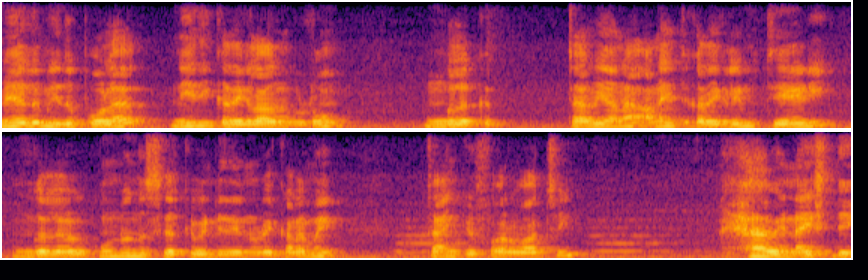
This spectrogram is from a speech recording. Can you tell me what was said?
மேலும் இதுபோல் நீதி கதைகளாக இருக்கட்டும் உங்களுக்கு தேவையான அனைத்து கதைகளையும் தேடி உங்களை கொண்டு வந்து சேர்க்க வேண்டியது என்னுடைய கடமை. தேங்க்யூ ஃபார் வாட்சிங் ஹாவ் எ நைஸ் டே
